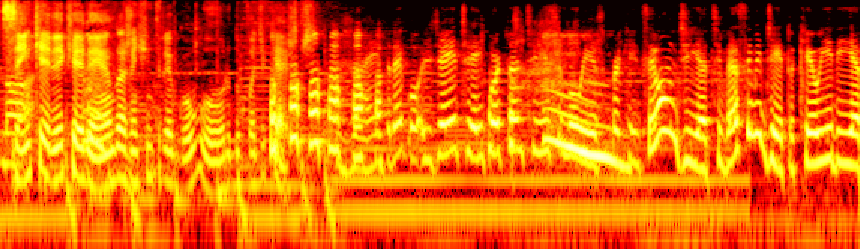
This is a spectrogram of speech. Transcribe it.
Sem querer, querendo, a gente entregou o ouro do podcast. Já entregou. Gente, é importantíssimo isso, porque se eu um dia tivesse me dito que eu iria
